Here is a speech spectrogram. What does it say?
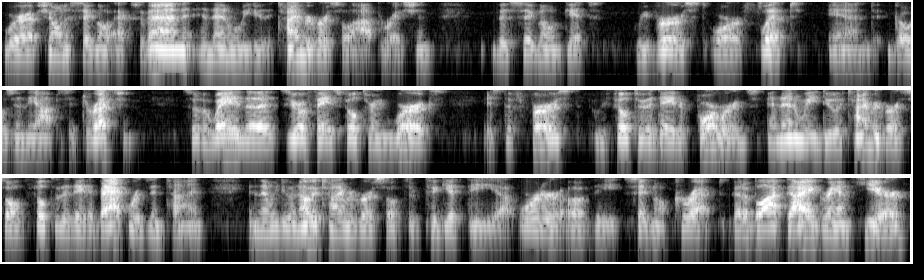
where I've shown a signal x of n, and then when we do the time reversal operation, the signal gets reversed or flipped and goes in the opposite direction. So the way the zero phase filtering works is to first we filter the data forwards and then we do a time reversal, filter the data backwards in time, and then we do another time reversal to, to get the uh, order of the signal correct. Got a block diagram here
